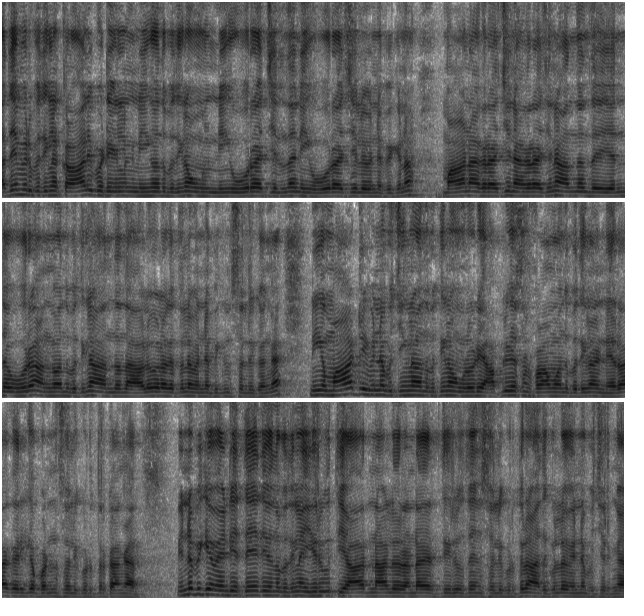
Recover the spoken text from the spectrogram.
அதேமாதிரி பார்த்தீங்கன்னா காலிப்பட்டிகளுக்கு நீங்கள் வந்து பார்த்தீங்கன்னா உங்களுக்கு நீங்கள் ஊராட்சியில் இருந்தால் நீங்கள் ஊராட்சியில் விண்ணப்பிக்கணும். மாநகராட்சி நகராட்சினா அந்தந்த எந்த ஊரோ அங்கே வந்து பார்த்திங்கன்னா அந்தந்த அலுவலகத்தில் விண்ணப்பிக்கணும்னு சொல்லியிருக்காங்க. நீங்கள் மாற்றி விண்ணப்பிச்சிங்கன்னா வந்து பார்த்தீங்கன்னா உங்களுடைய அப்ளிகேஷன் ஃபார்ம் வந்து பார்த்தீங்கன்னா நிராகரிக்கப்படணும்னு சொல்லி கொடுத்துருக்காங்க. விண்ணப்பிக்க வேண்டிய தேதி வந்து பார்த்தீங்கன்னா இருபத்தி ஆறு நாலு ரெண்டாயிரத்தி இருபத்தஞ்சு சொல்லி கொடுத்துரும் அதுக்குள்ளே விண்ணப்பிச்சிருங்க.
